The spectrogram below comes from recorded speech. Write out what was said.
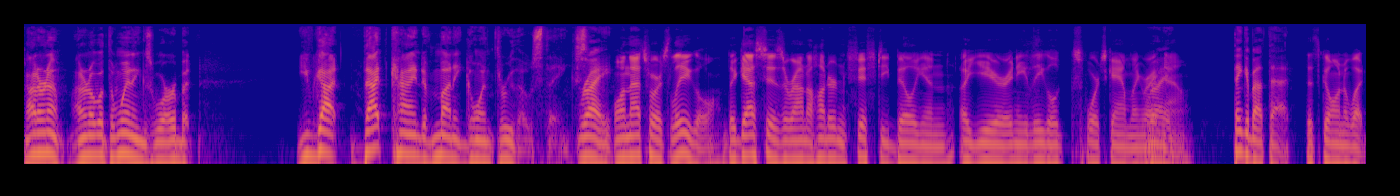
I don't know. I don't know what the winnings were, but you've got that kind of money going through those things. right Well, and that's where it's legal. The guess is around 150 billion a year in illegal sports gambling right, Right. now. think about that That's going to what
